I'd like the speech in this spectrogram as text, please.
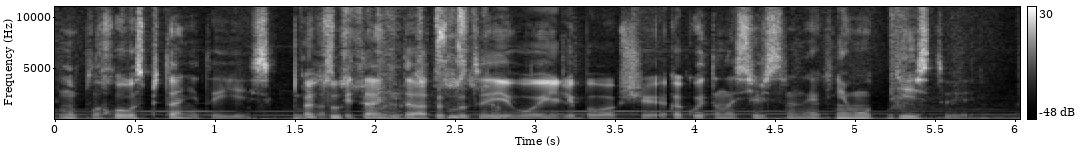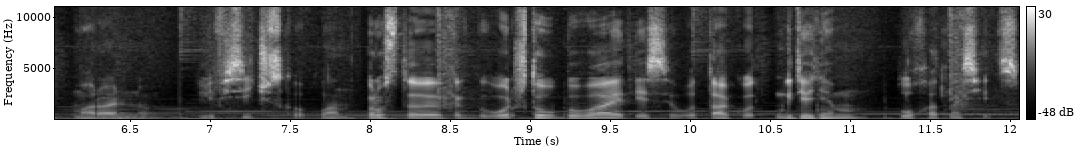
Ну, плохое воспитание это и есть. Отсутствие, воспитание, да, отсутствие. отсутствие его, и либо вообще какое-то насильственное к нему действие морального или физического плана. Просто как бы вот что бывает, если вот так вот к детям плохо относиться.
